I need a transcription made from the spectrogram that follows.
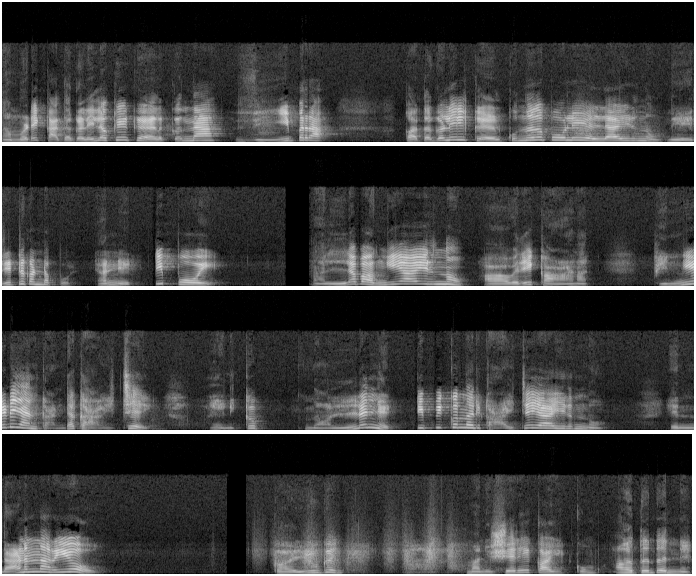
നമ്മുടെ കഥകളിലൊക്കെ കേൾക്കുന്ന സീബ്ര കഥകളിൽ കേൾക്കുന്നത് പോലെയല്ലായിരുന്നു നേരിട്ട് കണ്ടപ്പോൾ. ഞാൻ ഞെട്ടിപ്പോയി. നല്ല ഭംഗിയായിരുന്നു അവരെ കാണാൻ. പിന്നീട് ഞാൻ കണ്ട കാഴ്ച എനിക്ക് നല്ല ഞെട്ടിപ്പിക്കുന്ന ഒരു കാഴ്ചയായിരുന്നു. എന്താണെന്നറിയോ? കഴുകൻ മനുഷ്യരെ കഴിക്കും. അത് തന്നെ.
